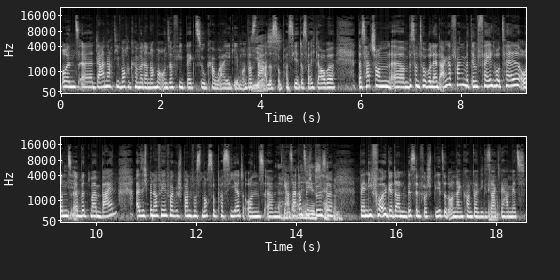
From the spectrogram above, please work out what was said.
Und äh, danach die Woche können wir dann nochmal unser Feedback zu Kawaii geben und was da Yes. alles so passiert ist. Weil ich glaube, das hat schon äh, ein bisschen turbulent angefangen mit dem Fail-Hotel und äh, mit meinem Bein. Also ich bin auf jeden Fall gespannt, was noch so passiert. Und ähm, ja, seid uns nicht böse, happen. Wenn die Folge dann ein bisschen verspätet online kommt, weil wie gesagt, Ja. wir haben jetzt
